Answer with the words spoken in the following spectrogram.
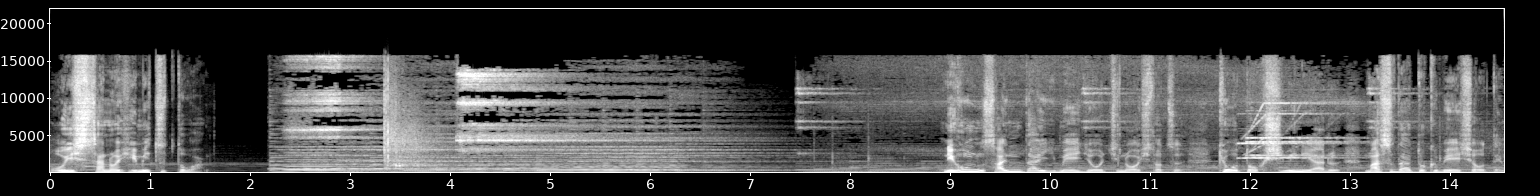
美味しさの秘密とは？日本三大名城地の一つ京都伏見にある増田徳兵衛商店。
